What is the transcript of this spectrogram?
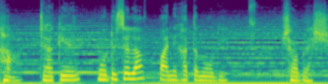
हाँ। जाके मोटर चलाओ पानी खत्म हो गई शाबाश।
